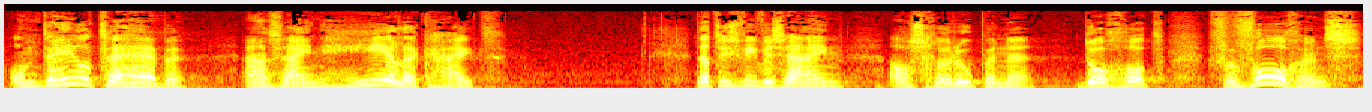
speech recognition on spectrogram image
Om deel te hebben aan Zijn heerlijkheid. Dat is wie we zijn als geroepenen door God. Vervolgens,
